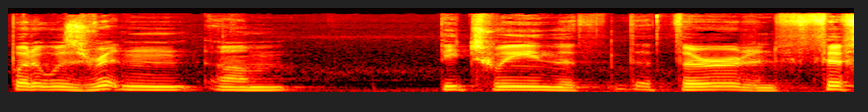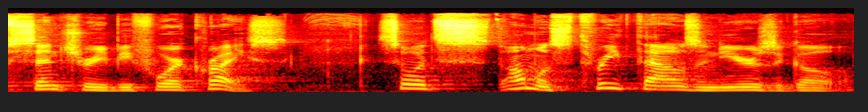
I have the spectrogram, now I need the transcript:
but it was written um, between the, the third and fifth century before Christ. So it's almost 3,000 years ago.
